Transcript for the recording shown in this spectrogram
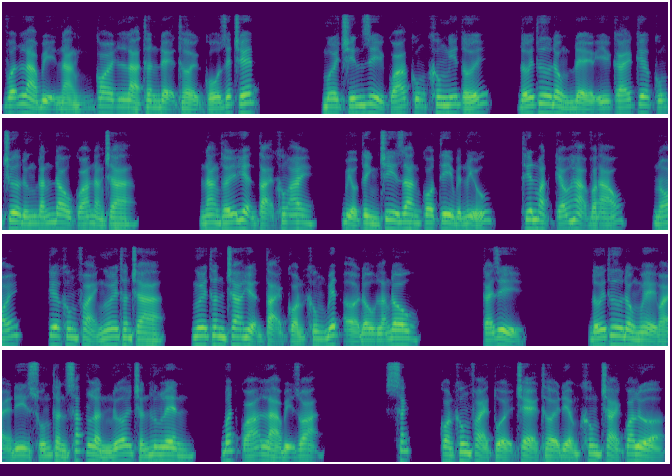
vẫn là bị nàng coi là thân đệ thời cố giết chết. 19 gì quá cũng không nghĩ tới, đối thư đồng để ý cái kia cũng chưa đứng đắn đau quá nàng cha. Nàng thấy hiện tại không ai, biểu tình chi gian co ti biến hữu, thiên mặt kéo hạ vào áo, nói, kia không phải ngươi thân cha, ngươi thân cha hiện tại còn không biết ở đâu lắng đâu. Cái gì? đối thư đồng hề phải đi xuống thần sắc lần nữa chấn hưng lên, bất quá là bị dọa. Sách, còn không phải tuổi trẻ thời điểm không trải qua lửa,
